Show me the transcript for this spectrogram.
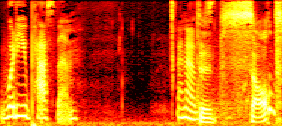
what do you pass them? I know. The salt.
